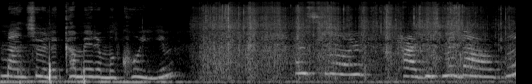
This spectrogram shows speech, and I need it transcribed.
Ben şöyle kameramı koyayım. Arkadaşlar kardeşime de aldı.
